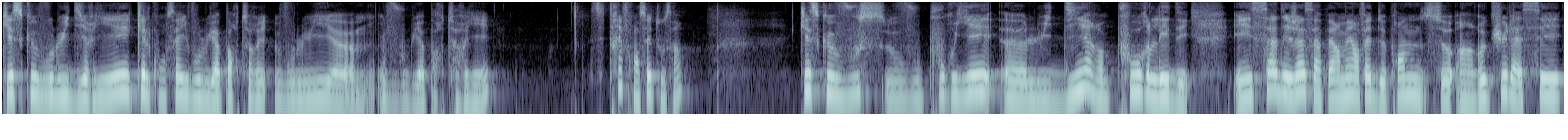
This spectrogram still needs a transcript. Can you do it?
Qu'est-ce que vous lui diriez? Quel conseil vous lui apporteriez Vous lui, euh, vous lui apporteriez? C'est très français tout ça. Qu'est-ce que vous, vous pourriez euh, lui dire pour l'aider? Et ça déjà, ça permet en fait de prendre un recul assez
